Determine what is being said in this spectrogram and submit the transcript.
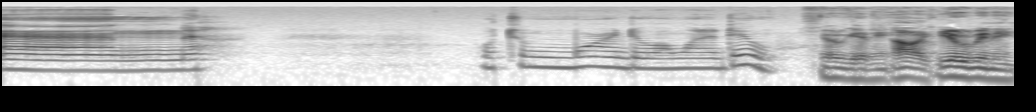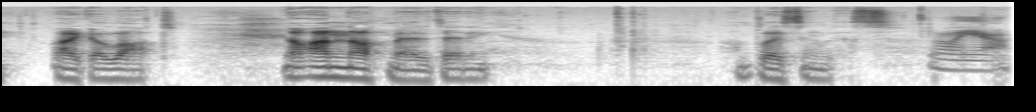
And what more do I want to do? You're getting. Oh, you're winning like a lot. No, I'm not meditating. I'm placing this. Oh yeah.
